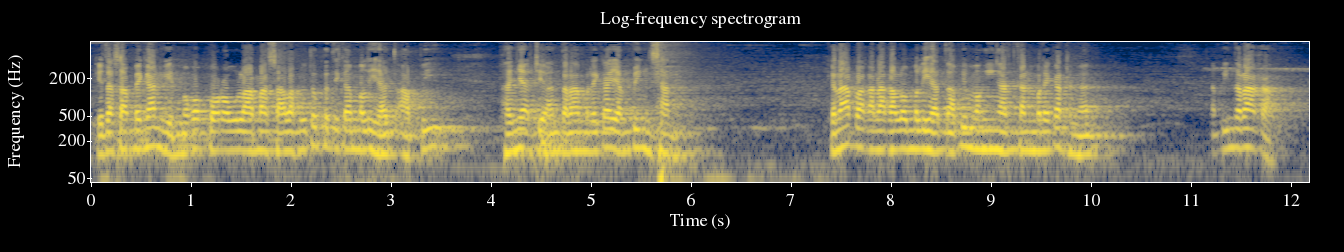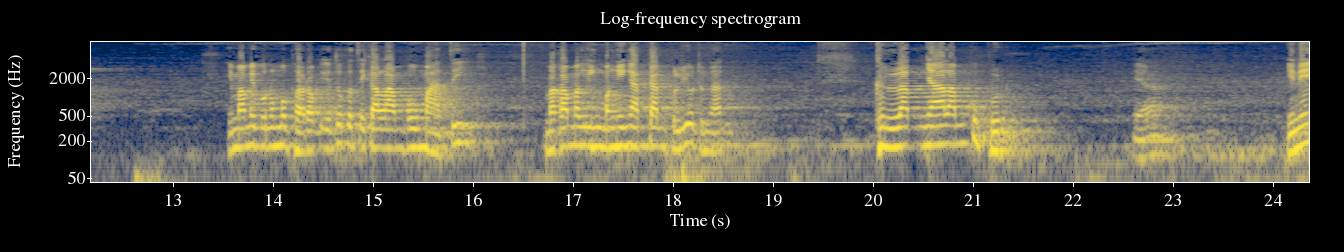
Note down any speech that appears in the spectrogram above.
Kita sampaikan gitu, maka para ulama salaf itu ketika melihat api banyak di antara mereka yang pingsan. Kenapa? Karena kalau melihat api mengingatkan mereka dengan api neraka. Imam Ibnu Mubarak itu ketika lampu mati maka mengingatkan beliau dengan gelapnya alam kubur. Ya. Ini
